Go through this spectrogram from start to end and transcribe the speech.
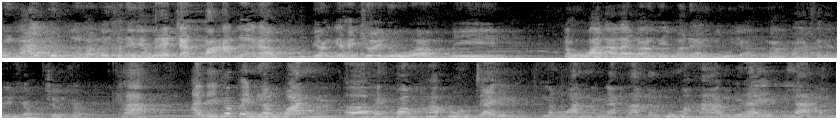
อีกหลายจุดนะครับนี่ขนาดยังไม่ได้จัดบ้านนะครับ อยากจะให้ช่วยดูว่ามีรางวัลอะไรบ้างที่ป้าแดงอยู่อย่างมากมายขนาดนี้ครับเชิญครับค่ะ อันนี้ก็เป็นรางวัลเอ่อแห่งความภาคภูมิใจอีกรางวัลหนึ่งนะคะ ก็คือมหาวิทยาลัยกีฬาแห่ง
